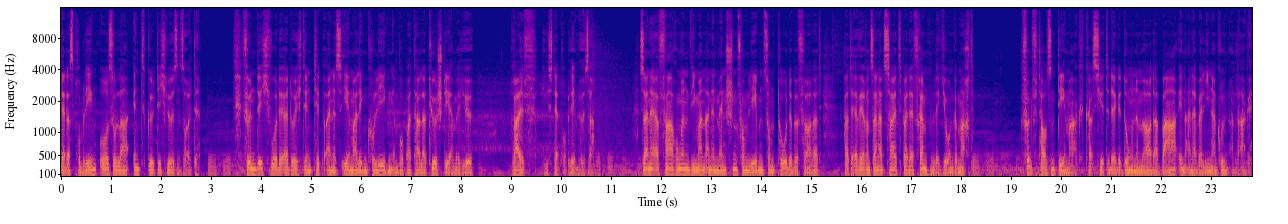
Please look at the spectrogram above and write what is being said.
der das Problem Ursula endgültig lösen sollte. Fündig wurde er durch den Tipp eines ehemaligen Kollegen im Wuppertaler Türstehermilieu. Ralf hieß der Problemlöser. Seine Erfahrungen, wie man einen Menschen vom Leben zum Tode befördert, hatte er während seiner Zeit bei der Fremdenlegion gemacht. 5000 D-Mark kassierte der gedungene Mörder bar in einer Berliner Grünanlage.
